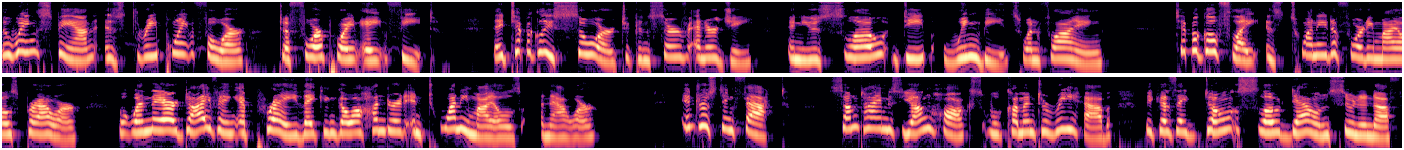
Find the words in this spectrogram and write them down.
The wingspan is 3.4 to 4.8 feet. They typically soar to conserve energy and use slow, deep wing beats when flying. Typical flight is 20 to 40 miles per hour, but when they are diving at prey, they can go 120 miles an hour. Interesting fact sometimes young hawks will come into rehab because they don't slow down soon enough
